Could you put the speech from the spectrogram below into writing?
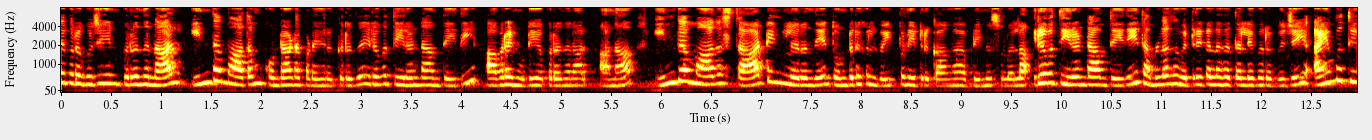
தலைவர் விஜயின் பிறந்த நாள் இந்த மாதம் கொண்டாடப்பட இருக்கிறது. இருபத்தி இரண்டாம் தேதி அவரனுடைய பிறந்த நாள். ஆனா இந்த மாத ஸ்டார்டிங்ல இருந்தே தொண்டர்கள் வெயிட் பண்ணிட்டு இருக்காங்க அப்படின்னு சொல்லலாம். இருபத்தி இரண்டாம் தேதி தமிழக வெற்றி கழக தலைவர் விஜய் ஐம்பத்தி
